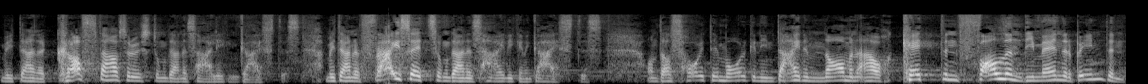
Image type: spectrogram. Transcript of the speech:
mit einer Kraftausrüstung deines Heiligen Geistes, mit einer Freisetzung deines Heiligen Geistes. Und dass heute Morgen in deinem Namen auch Ketten fallen, die Männer binden.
